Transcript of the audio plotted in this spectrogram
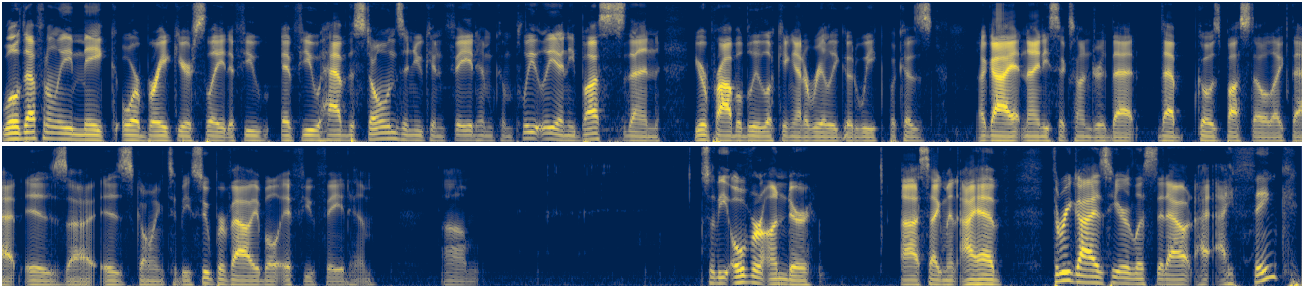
will definitely make or break your slate. If you if you have the stones and you can fade him completely and he busts, then you're probably looking at a really good week because a guy at 9600 that that goes busto like that is uh, is going to be super valuable if you fade him. Um, so the over under uh, segment, I have three guys here listed out. I, I think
